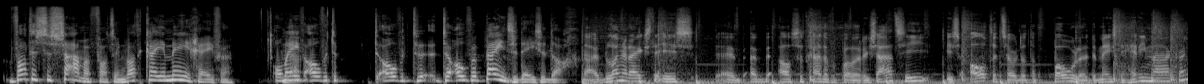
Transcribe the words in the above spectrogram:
Wat is de samenvatting? Wat kan je meegeven? Om Nou. even over te, te, over te, te overpeinzen deze dag. Nou, het belangrijkste is, eh, als het gaat over polarisatie, is altijd zo dat de Polen de meeste herrie maken.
